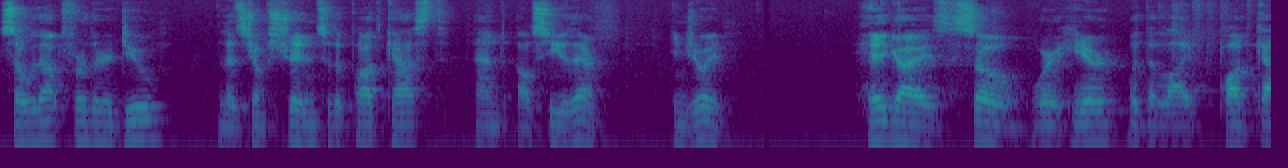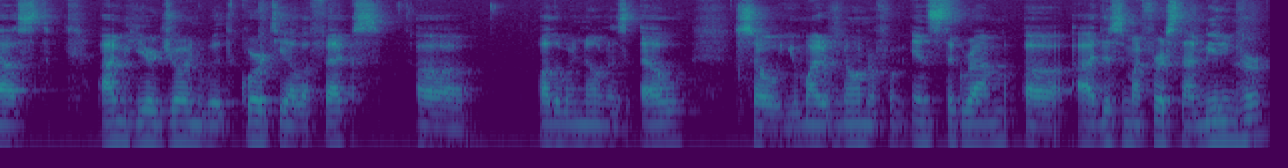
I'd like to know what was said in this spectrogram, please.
So, without further ado, let's jump straight into the podcast and I'll see you there. Enjoy. Hey guys, so we're here with the live podcast. I'm here joined with Qwertyelfx, uh, otherwise known as El. So you might have known her from Instagram. Uh, I, this is my first time meeting her.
